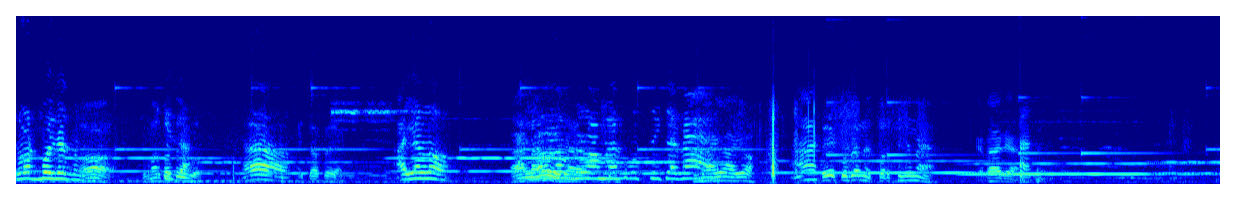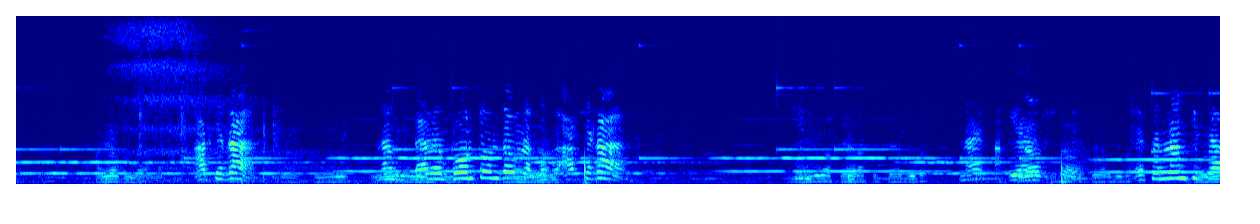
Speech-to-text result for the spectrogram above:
লট বইলে দেবো হ্যাঁ তোমার কত? কিটা? হইব। হ্যাঁ। আইয়ালো আর না আইয়ালো ওইটা আমার পুস্তিকা না আয় আয় হ্যাঁ। এই কোদান তোর থেকে না। কেডা রে আয়া আর কেটা না তার বন্টন দেব লাগবো আর কেটা না এটার নাম কিটা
